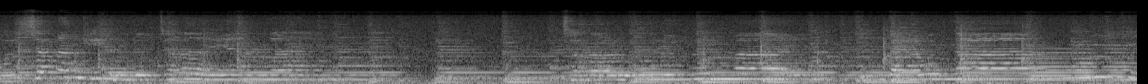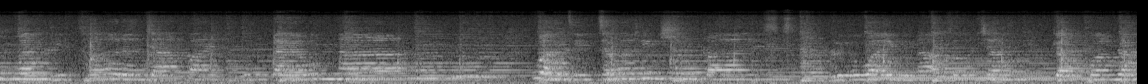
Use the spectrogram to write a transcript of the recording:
ว่าฉันคิดกับเธอยังไง เธอรู้หรือไม่ตั้งแต่วันนั้นวันที่เธอเดินจากไป หรือไว้เป็นภาทรงจำกับความรัก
